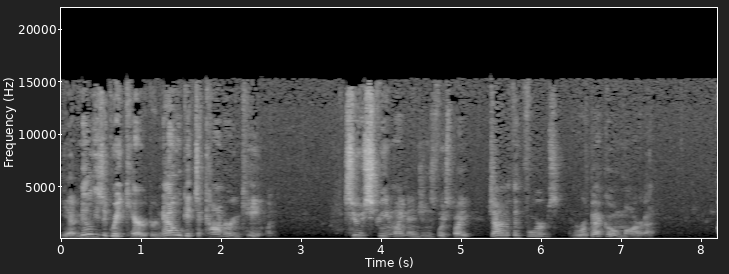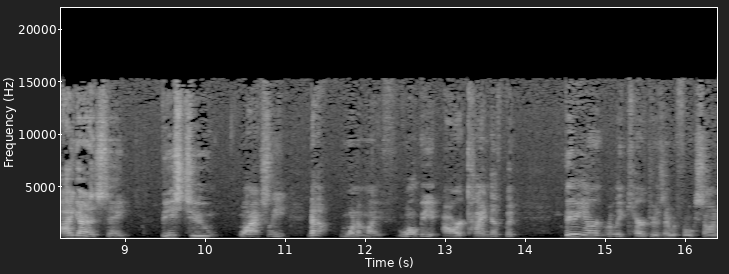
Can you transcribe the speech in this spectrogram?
yeah, Millie's a great character. Now we'll get to Connor and Caitlin. Two streamlined engines voiced by Jonathan Forbes and Rebecca O'Mara. I gotta say, these two, well, actually, not one of my, well, they are kind of, but they aren't really characters I would focus on.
